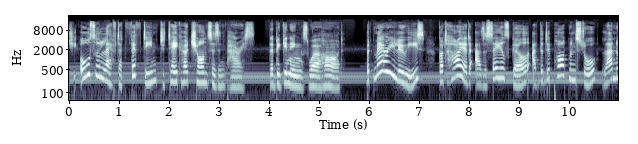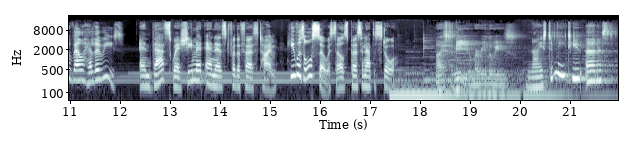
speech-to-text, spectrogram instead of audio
She also left at 15 to take her chances in Paris. The beginnings were hard. But Mary Louise got hired as a salesgirl at the department store La Nouvelle Heloise. And that's where she met Ernest for the first time. He was also a salesperson at the store. Nice to meet you, Marie Louise. Nice to meet you, Ernest.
